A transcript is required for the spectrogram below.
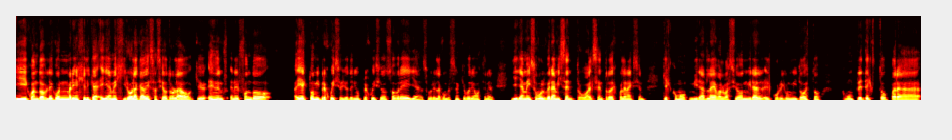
Y cuando hablé con María Angélica, ella me giró la cabeza hacia otro lado, que es en, el fondo, ahí actuó mi prejuicio. Yo tenía un prejuicio sobre ella, sobre la conversación que podríamos tener, y ella me hizo volver a mi centro o al centro de Escuela en Acción, que es como mirar la evaluación, mirar el currículum y todo esto como un pretexto para,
